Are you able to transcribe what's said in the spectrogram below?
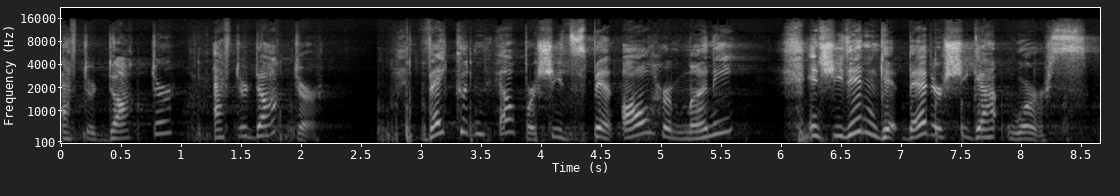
after doctor after doctor. They couldn't help her. She'd spent all her money and she didn't get better, she got worse.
